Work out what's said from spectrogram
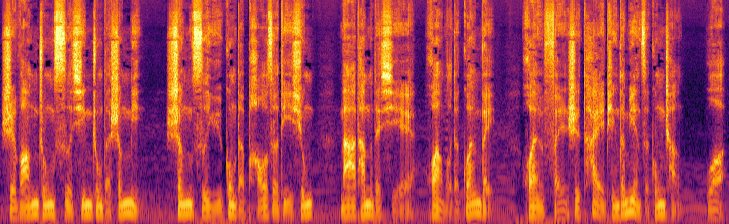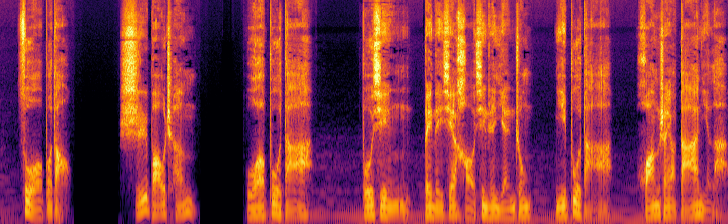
是王忠嗣心中的生命，生死与共的袍泽弟兄，拿他们的血换我的官位，换粉饰太平的面子工程，我做不到。石宝成，我不打。不幸被那些好心人眼中，你不打，皇上要打你了。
